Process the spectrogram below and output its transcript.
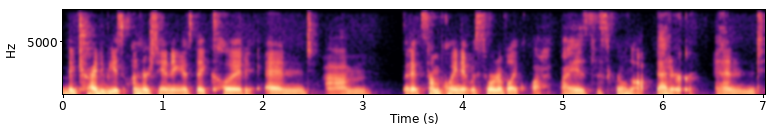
they tried to be as understanding as they could. And, um, but at some point it was sort of like, why, why is this girl not better? And,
